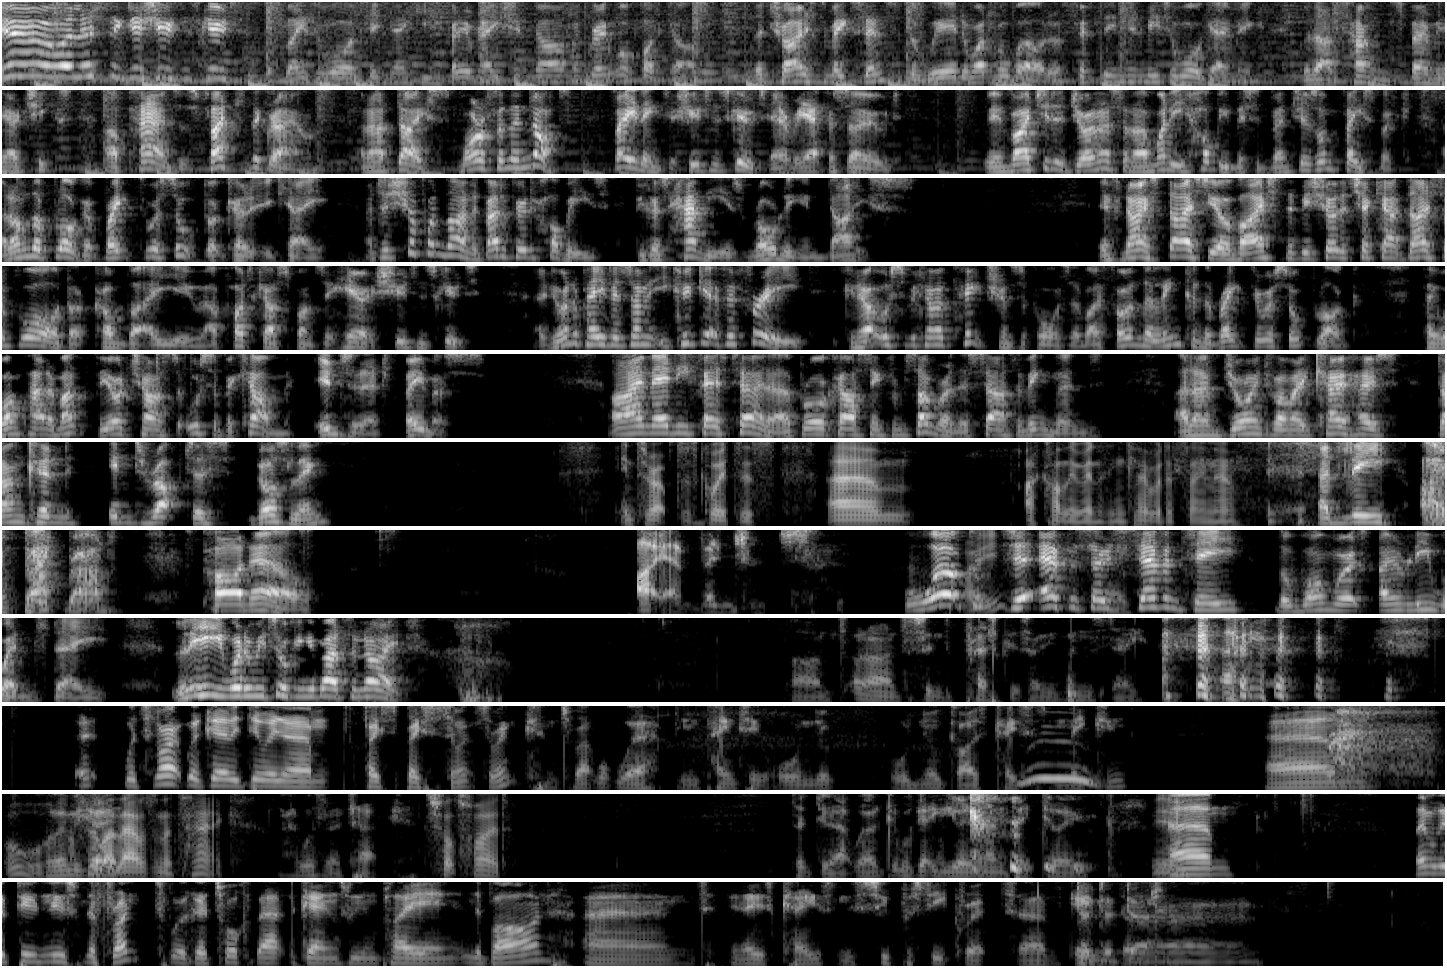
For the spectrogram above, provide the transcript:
You are listening to Shoot and Scoot, the Flames of War Team Yankee Fate of a Nation Nam and Great War podcast that tries to make sense of the weird and wonderful world of 15mm wargaming with our tongues firmly in our cheeks, our pans as flat to the ground, and our dice, more often than not, failing to shoot and scoot every episode. We invite you to join us on our muddy hobby misadventures on Facebook and on the blog at breakthroughassault.co.uk and to shop online at Battlefield Hobbies because Hammy is rolling in dice. If nice dice are your vice, then be sure to check out diceofwar.com.au, our podcast sponsor here at Shoot and Scoot. And if you want to pay for something you could get for free, you can also become a Patreon supporter by following the link on the Breakthrough Assault blog. Pay £1 a month for your chance to also become internet famous. I'm Eddie Fez Turner, broadcasting from somewhere in the south of England, and I'm joined by my co host Duncan Interruptus Gosling. Interruptus coitus. Um, I can't think of anything clever to say now. and Lee, I'm Batman. Parnell. I am vengeance. Welcome to episode 70, the one where it's only Wednesday. Lee, what are we talking about tonight? Oh, I'm, oh, just in the press because it's only Wednesday. um, well, tonight we're going to be doing um, face-to-face something, something about what we're been painting or in your, or in your guys' cases Woo. making. Um, Oh, I feel go, like that was an attack. That was an attack. Shots fired. Don't do that. We're, we're getting you a mandate going. yeah. Um, then we're going to do news from the front. We're going to talk about the games we've been playing in the barn, and in A's case, in the super secret um, game dun, dun, dungeon.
